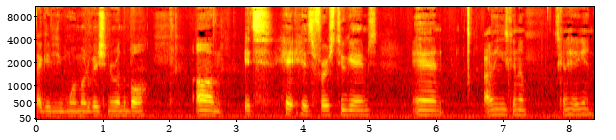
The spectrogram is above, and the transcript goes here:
that gives you more motivation to run the ball. Um, it's hit his first two games and I think he's going to He's gonna hit again.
